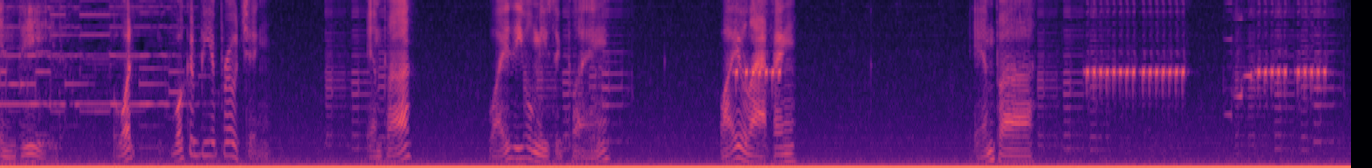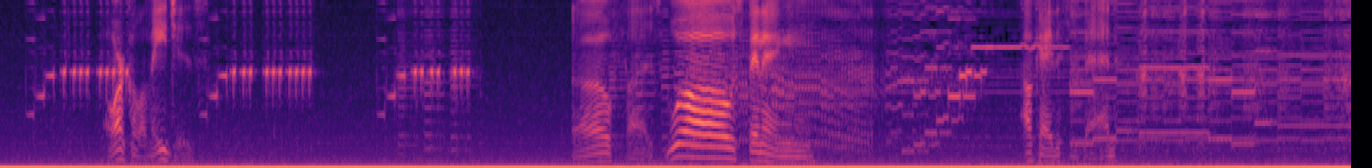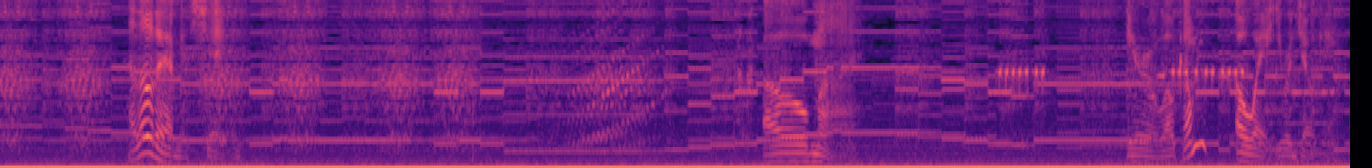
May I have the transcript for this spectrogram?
Indeed. What what could be approaching? Impa? Why is evil music playing? Why are you laughing? Impa. Ages. Oh, fuzz. Whoa, spinning. Okay, this is bad. Hello there, Miss Shade. Oh my. You're welcome? Oh wait, you were joking.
